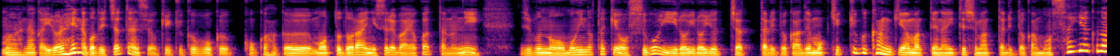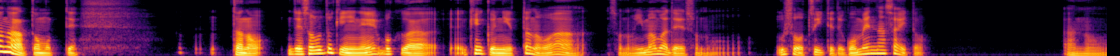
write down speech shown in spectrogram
まあなんかいろいろ変なこと言っちゃったんですよ。結局僕告白もっとドライにすればよかったのに、自分の思いの丈をすごいいろいろ言っちゃったりとか、でも結局感極まって泣いてしまったりとか、もう最悪だなと思ってたの。で、その時にね、僕がケイ君に言ったのは、その今までその嘘をついててごめんなさいと。あの、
